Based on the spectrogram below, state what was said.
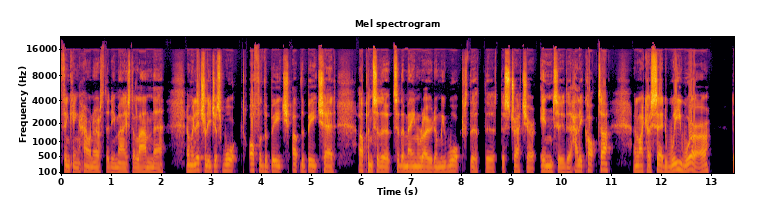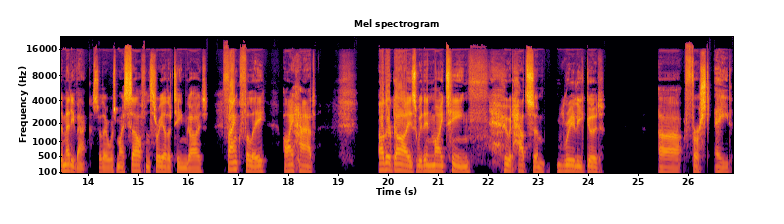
thinking, how on earth did he manage to land there? And we literally just walked off of the beach, up the beachhead, up into the to the main road, and we walked the the, the stretcher into the helicopter. And like I said, we were the medivac. So there was myself and three other team guys. Thankfully, I had other guys within my team who had had some really good uh, first aid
